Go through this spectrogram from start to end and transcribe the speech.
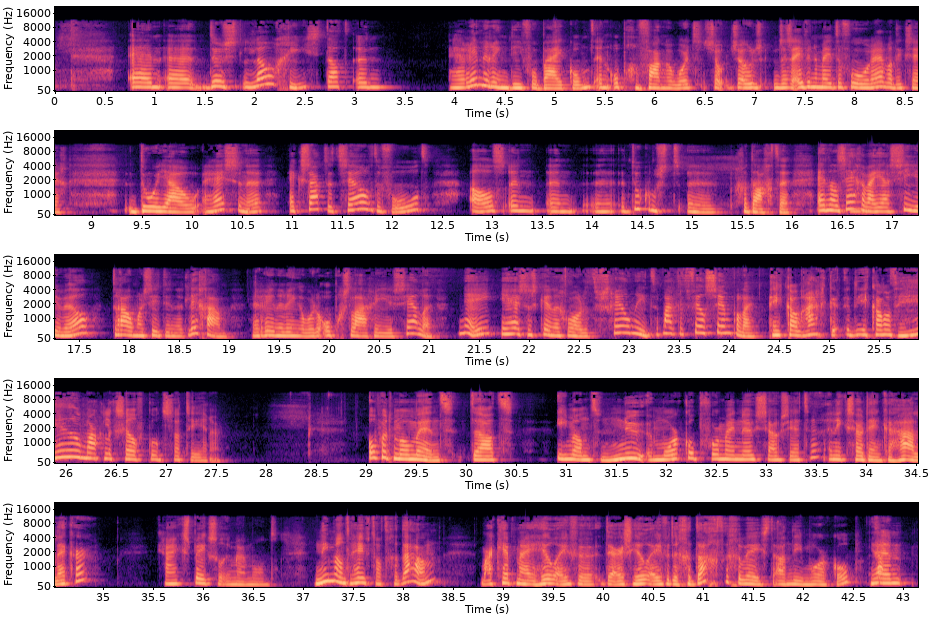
En eh, dus logisch dat een herinnering die voorbij komt en opgevangen wordt, zo, zo, dat is even een metafoor hè, wat ik zeg, door jouw hersenen exact hetzelfde voelt als een, een, eh, een toekomstgedachte. en dan zeggen wij, ja zie je wel, trauma zit in het lichaam. Herinneringen worden opgeslagen in je cellen. Nee, je hersens kennen gewoon het verschil niet. Dat maakt het veel simpeler. En je kan, eigenlijk, je kan het heel makkelijk zelf constateren. Op het moment dat iemand nu een moorkop voor mijn neus zou zetten en ik zou denken, ha, lekker, krijg ik speeksel in mijn mond. Niemand heeft dat gedaan, maar ik heb mij heel even, daar is heel even de gedachte geweest aan die moorkop. Ja. En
